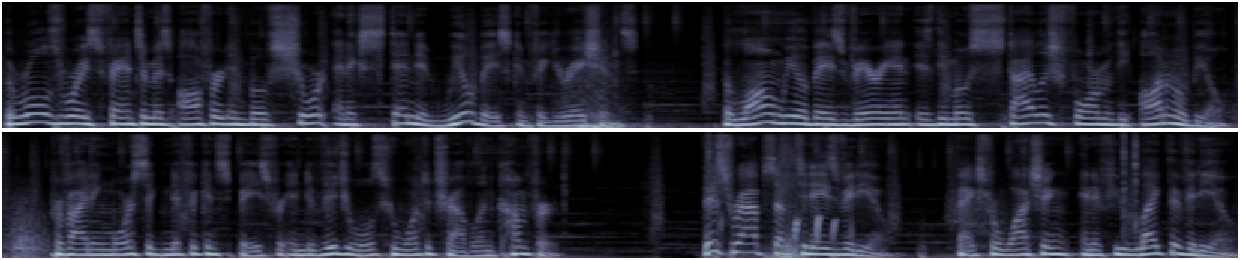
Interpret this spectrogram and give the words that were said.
The Rolls-Royce Phantom is offered in both short and extended wheelbase configurations. The long wheelbase variant is the most stylish form of the automobile, providing more significant space for individuals who want to travel in comfort. This wraps up today's video. Thanks for watching, and if you like the video,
